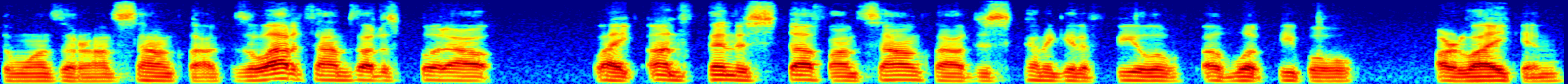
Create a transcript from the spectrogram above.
the ones that are on SoundCloud. Because a lot of times I'll just put out like unfinished stuff on SoundCloud, just kind of get a feel of, of what people are liking.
